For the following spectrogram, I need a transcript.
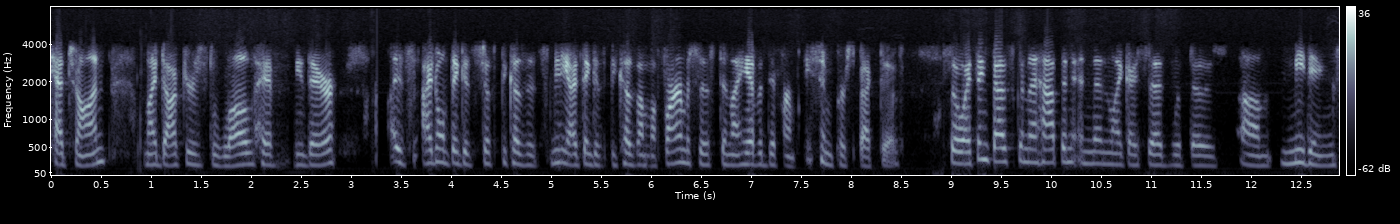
catch on. My doctors love having me there. It's, I don't think it's just because it's me. I think it's because I'm a pharmacist and I have a different patient perspective. So I think that's going to happen. And then, like I said, with those um, meetings,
